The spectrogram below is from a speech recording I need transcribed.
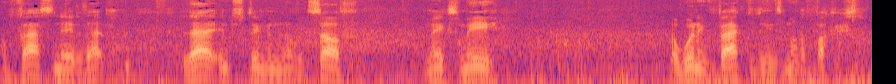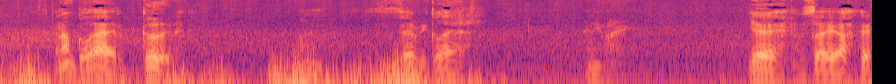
I'm fascinated. That that interesting in and of itself makes me the winning factor to these motherfuckers. And I'm glad, good. I'm very glad. Anyway, yeah, it was a. Uh,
